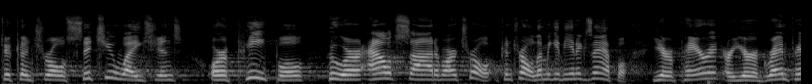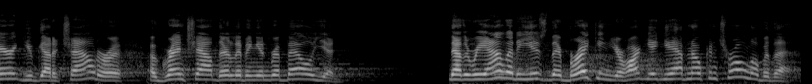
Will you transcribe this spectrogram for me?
to control situations or people who are outside of our control. Let me give you an example. You're a parent or you're a grandparent, you've got a child or a, a grandchild, they're living in rebellion. Now, the reality is they're breaking your heart, yet you have no control over that.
